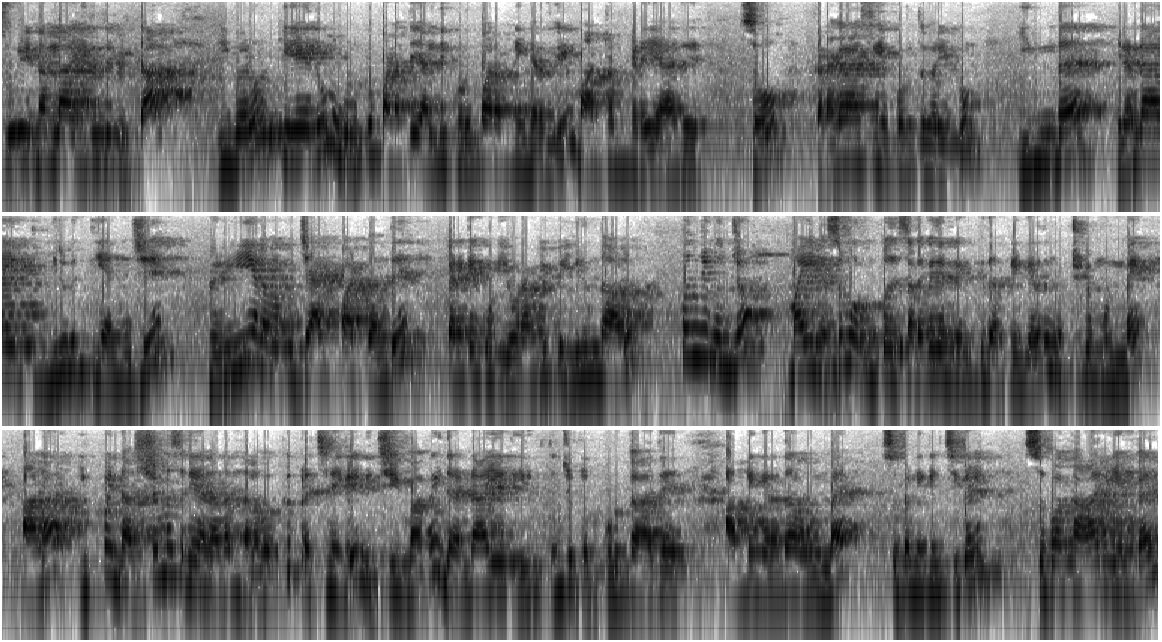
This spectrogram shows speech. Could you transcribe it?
சூரியன் நல்லா இருந்து விட்டால் இவரும் கேதும் உங்களுக்கு பணத்தை அள்ளி கொடுப்பார் அப்படிங்கிறதுலயும் மாற்றம் கிடையாது. ஸோ கடகராசியை பொறுத்த வரைக்கும் இந்த இரண்டாயிரத்தி இருபத்தி அஞ்சு பெரிய அளவுக்கு ஜாக்பாட் வந்து கிடைக்கக்கூடிய ஒரு அமைப்பு இருந்தாலும் கொஞ்சம் கொஞ்சம் மைனஸும் ஒரு முப்பது சதவீதம் இருக்குது அப்படிங்கிறது முற்றிலும் உண்மை. ஆனா இப்போ இந்த அஷ்டமசனியா நடந்த அளவுக்கு பிரச்சனைகளை நிச்சயமாக இந்த ரெண்டாயிரத்தி இருபத்தஞ்சு உங்களுக்கு கொடுக்காது அப்படிங்கிறதா உண்மை. சுப நிகழ்ச்சிகள் சுப காரியங்கள்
